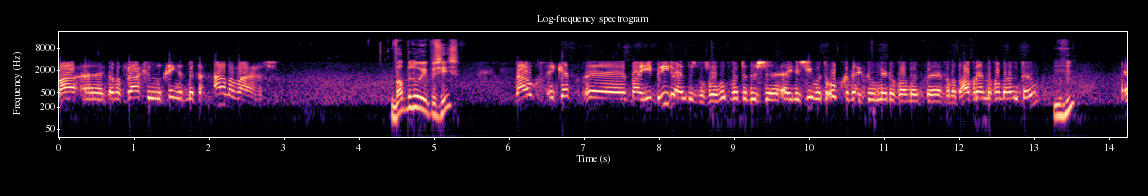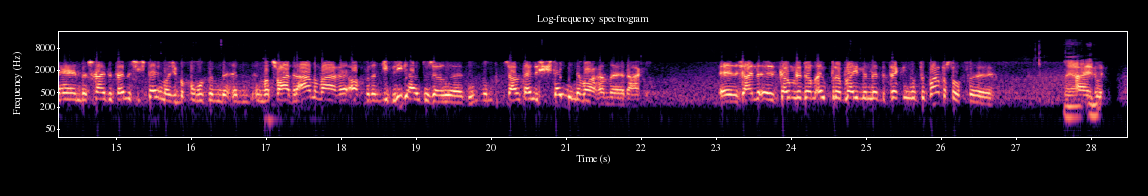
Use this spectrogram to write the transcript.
Maar ik had een vraagje, hoe ging het met de aanhangwagens? Wat bedoel je precies? Nou, ik heb bij hybride auto's bijvoorbeeld, wordt er dus energie wordt opgewekt door middel van het, van het afremmen van de auto. Mm -hmm. En dan schijnt het hele systeem, als je bijvoorbeeld een, een, een wat zwaardere aanwagen achter een hybride auto zou uh, doen, dan zou het hele systeem in de war gaan uh, raken. En zijn, uh, komen er dan ook problemen met betrekking op de waterstof nou ja, eigenlijk? In,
